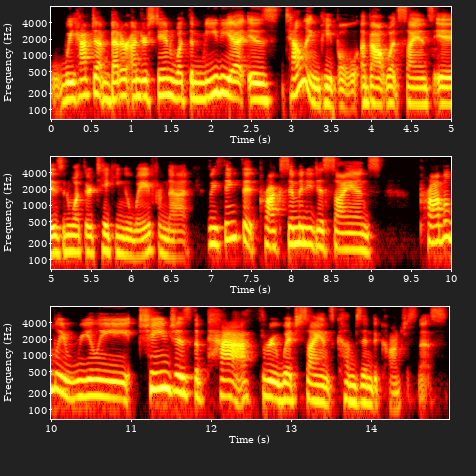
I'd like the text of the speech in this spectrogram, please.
we have to better understand what the media is telling people about what science is and what they're taking away from that. We think that proximity to science probably really changes the path through which science comes into consciousness.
